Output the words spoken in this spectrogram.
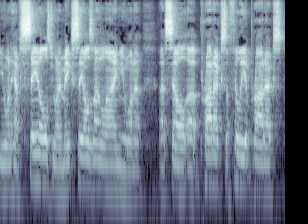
you want to have sales, you want to make sales online, you want to sell products, affiliate products,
